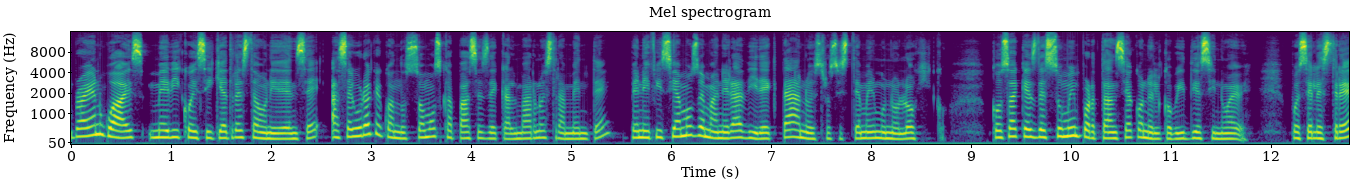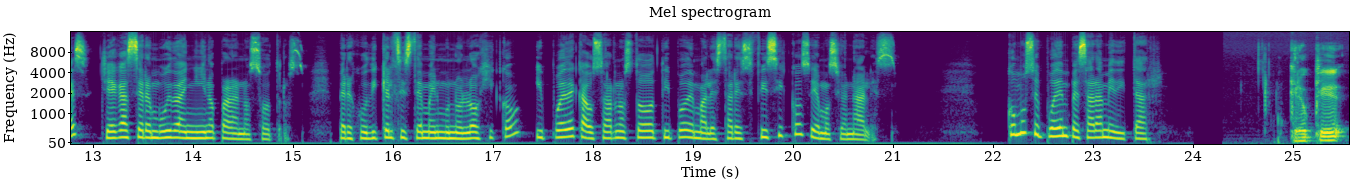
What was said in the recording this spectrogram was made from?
Brian Weiss, médico y psiquiatra estadounidense, asegura que cuando somos capaces de calmar nuestra mente, beneficiamos de manera directa a nuestro sistema inmunológico, cosa que es de suma importancia con el COVID-19, pues el estrés llega a ser muy dañino para nosotros, perjudica el sistema inmunológico y puede causarnos todo tipo de malestares físicos y emocionales. ¿Cómo se puede empezar a meditar? Creo que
